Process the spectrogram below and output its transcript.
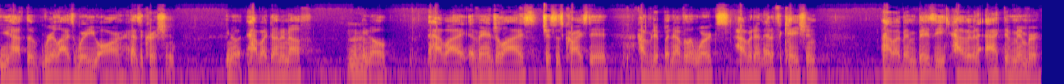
you have to realize where you are as a Christian. You know, have I done enough? Mm-hmm. You know, have I evangelized just as Christ did? Have I did benevolent works? Have I done edification? Have I been busy? Have I been an active member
